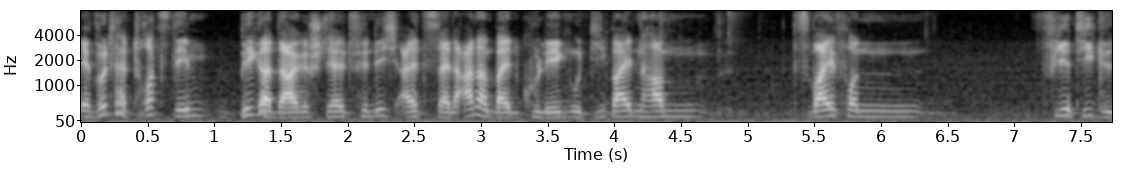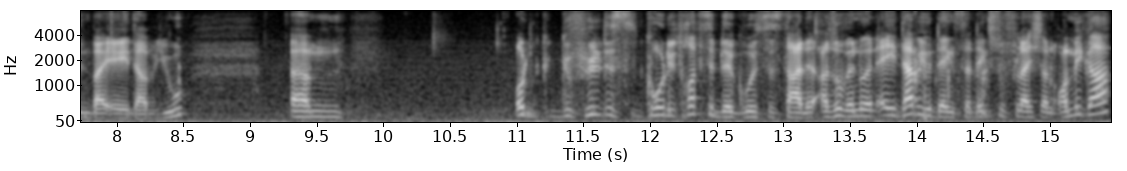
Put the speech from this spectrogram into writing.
er wird halt trotzdem bigger dargestellt, finde ich, als seine anderen beiden Kollegen. Und die beiden haben zwei von vier Titeln bei AEW. Ähm, und gefühlt ist Cody trotzdem der größte Star. Also wenn du an AEW denkst, dann denkst du vielleicht an Omega,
